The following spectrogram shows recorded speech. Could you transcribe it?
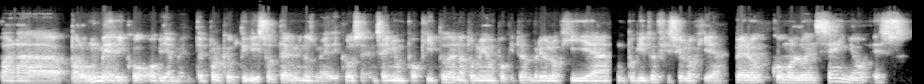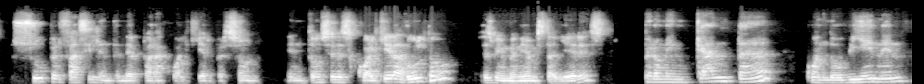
para, para, un médico, obviamente, porque utilizo términos médicos, enseño un poquito de anatomía, un poquito de embriología, un poquito de fisiología, pero como lo enseño es súper fácil de entender para cualquier persona. Entonces, cualquier adulto es bienvenido a mis talleres, pero me encanta cuando vienen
